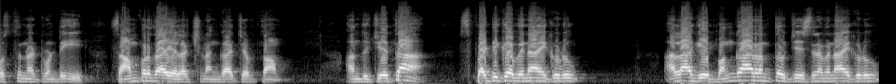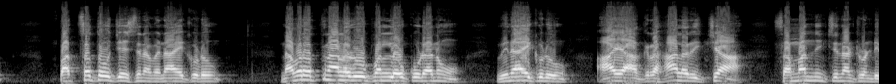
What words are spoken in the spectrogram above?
వస్తున్నటువంటి సాంప్రదాయ లక్షణంగా చెప్తాం. అందుచేత స్ఫటిక వినాయకుడు అలాగే బంగారంతో చేసిన వినాయకుడు పచ్చతో చేసిన వినాయకుడు నవరత్నాల రూపంలో కూడాను వినాయకుడు ఆయా గ్రహాల రీత్యా సంబంధించినటువంటి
